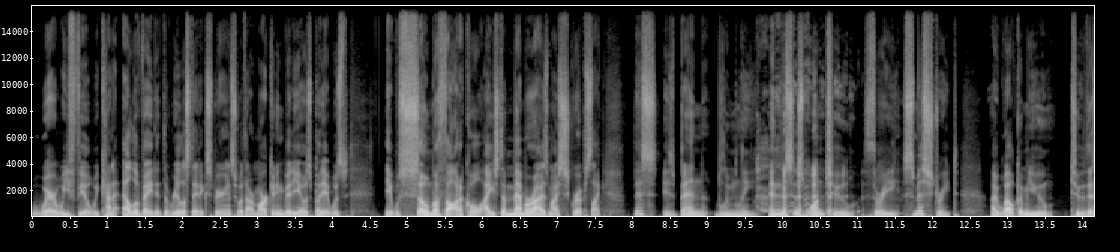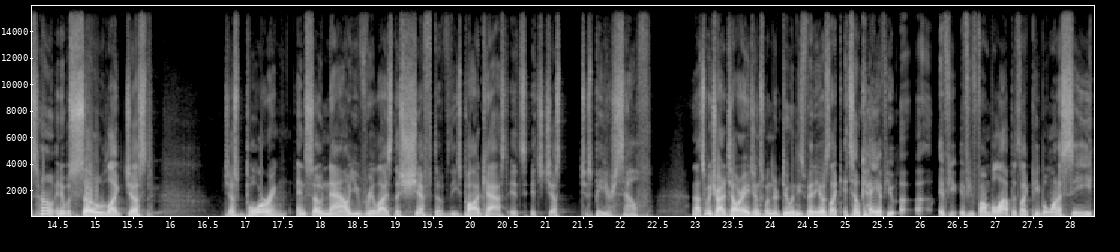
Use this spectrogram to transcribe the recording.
where we feel we kind of elevated the real estate experience with our marketing videos. But it was it was so methodical. I used to memorize my scripts like this is Ben Bloomley, and this is one two three Smith Street. I welcome you to this home, and it was so like just just boring. And so now you've realized the shift of these podcasts. It's it's just just be yourself. And that's what we try to tell our agents when they're doing these videos. Like it's okay if you uh, uh, if you if you fumble up. It's like people want to see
